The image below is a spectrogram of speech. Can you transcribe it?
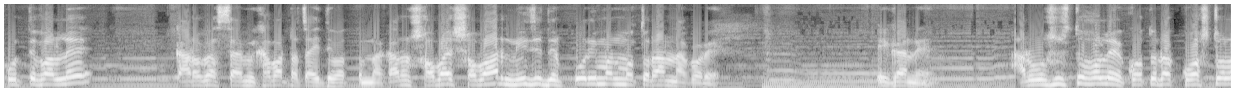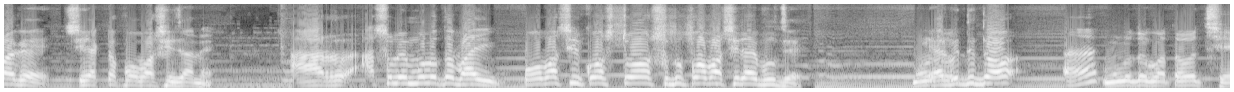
করতে পারলে কারও কাছে আমি খাবারটা চাইতে পারতাম না কারণ সবাই সবার নিজেদের পরিমাণ মতো রান্না করে এখানে। আর অসুস্থ হলে কতটা কষ্ট লাগে সে একটা প্রবাসী জানে। আর আসলে মূলত ভাই প্রবাসীর কষ্ট শুধু প্রবাসীরাই বুঝে। এর ব্যতীত মূলত কথা হচ্ছে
